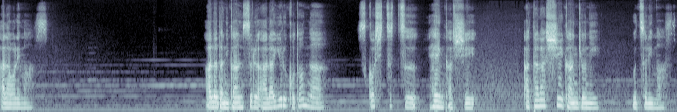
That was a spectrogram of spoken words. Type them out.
現れます。あなたに関するあらゆることが少しずつ変化し、新しい環境に移ります。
